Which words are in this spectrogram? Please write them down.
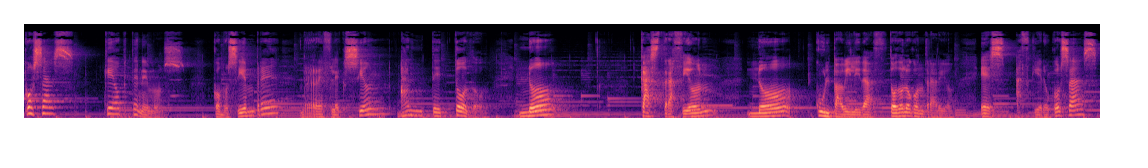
cosas que obtenemos. Como siempre, reflexión ante todo, no castración, no culpabilidad, todo lo contrario. Es adquiero cosas,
